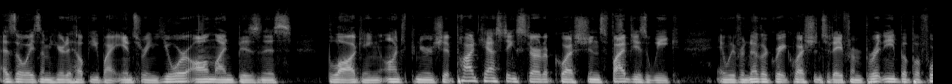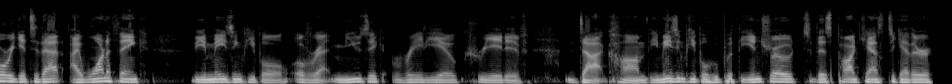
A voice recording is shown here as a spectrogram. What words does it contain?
As always, I'm here to help you by answering your online business, blogging, entrepreneurship, podcasting, startup questions five days a week. And we have another great question today from Brittany. But before we get to that, I want to thank the amazing people over at musicradiocreative.com. The amazing people who put the intro to this podcast together.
